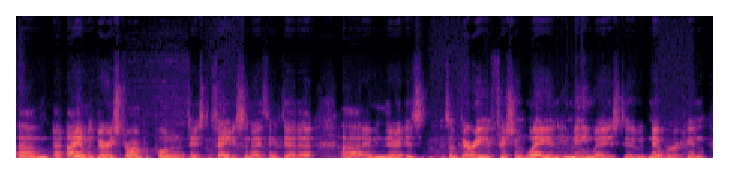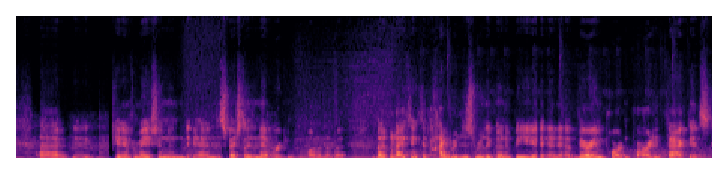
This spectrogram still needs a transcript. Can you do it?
um, I am a very strong proponent of face to face, and I think that uh, uh, I mean there is it's a very efficient way in, in many ways to network and uh, get information and and especially the networking component of it. But I think that hybrid is really going to be a, a very important part. In fact, it's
